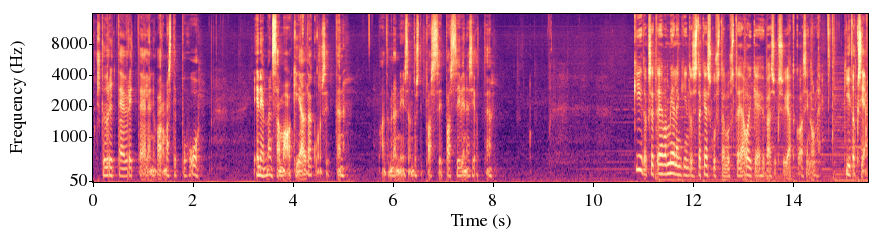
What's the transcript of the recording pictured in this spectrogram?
Koska yrittäjä yrittäjälle niin varmasti puhuu enemmän samaa kieltä kuin sitten vaan tämmöinen niin sanotusti passiivinen sijoittaja. Kiitokset Eeva mielenkiintoisesta keskustelusta ja oikein hyvää syksyn jatkoa sinulle. Kiitoksia.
